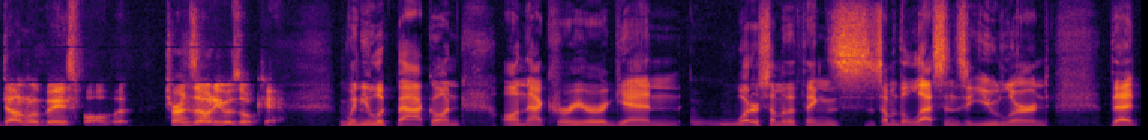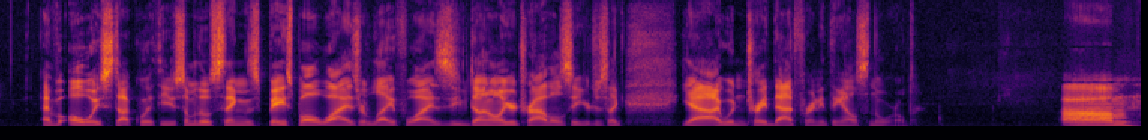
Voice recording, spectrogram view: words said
done with baseball, but turns out he was okay. When you look back on on that career again what are some of the things some of the lessons that you learned that have always stuck with you? Some of those things baseball wise or life wise as you've done all your travels that you're just like yeah i wouldn't trade that for anything else in the world. Um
